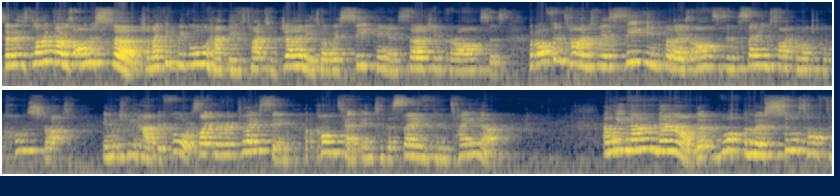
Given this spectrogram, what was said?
So it's like I was on a search, and I think we've all had these types of journeys where we're seeking and searching for answers. But oftentimes we're seeking for those answers in the same psychological construct in which we had before. It's like we're replacing a content into the same container. And we know now that what the most sought after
